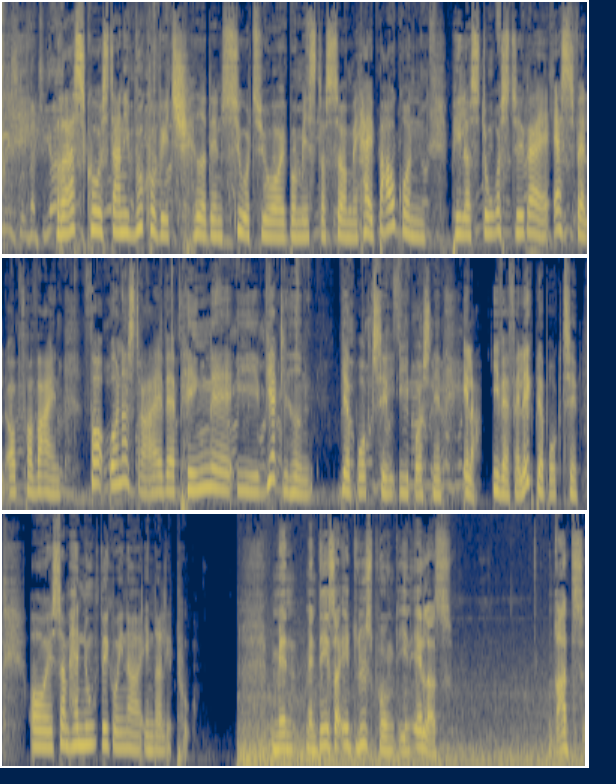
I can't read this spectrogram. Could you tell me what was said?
pišu, znači ja... Rasko Stani Vukovic hedder den 27-årige borgmester, som eh, her i baggrunden piller store stykker af asfalt op fra vejen, for at understrege, hvad pengene i virkeligheden bliver brugt til i Bosnien, eller i hvert fald ikke bliver brugt til, og eh, som han nu vil gå ind og ændre lidt på. Men, men det er så et lyspunkt i en ellers ret,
